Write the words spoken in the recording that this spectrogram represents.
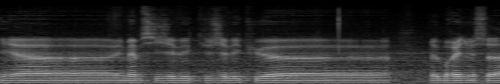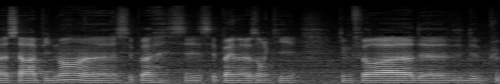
Et, et, même si j'ai vécu, le Brennus assez rapidement, c'est pas, pas une raison qui, me fera de, de, plus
